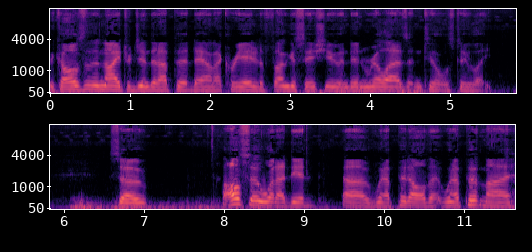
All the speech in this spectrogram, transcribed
because of the nitrogen that I put down, I created a fungus issue and didn't realize it until it was too late. So also what I did uh, when I put all that, when I put my,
